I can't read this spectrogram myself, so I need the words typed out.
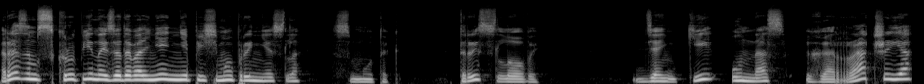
Разам з крупінай задавальнення пісьмо прынесла смутак. Тры словы. Дзянькі у нас гарачыя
